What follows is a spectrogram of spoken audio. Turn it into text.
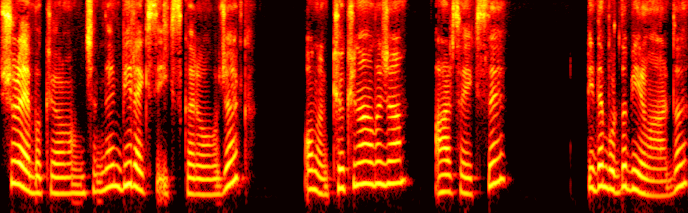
Şuraya bakıyorum onun içinde. 1 eksi x kare olacak. Onun kökünü alacağım. Artı eksi. Bir de burada 1 vardı.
